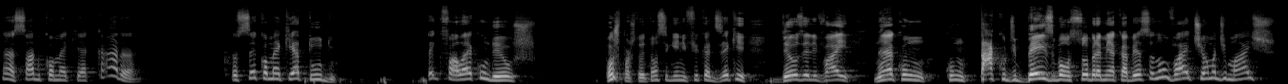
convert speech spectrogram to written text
Né, sabe como é que é? Cara, eu sei como é que é tudo. Tem que falar é com Deus. Poxa, pastor, então significa dizer que Deus ele vai né, com, com um taco de beisebol sobre a minha cabeça? Não vai, te ama demais.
